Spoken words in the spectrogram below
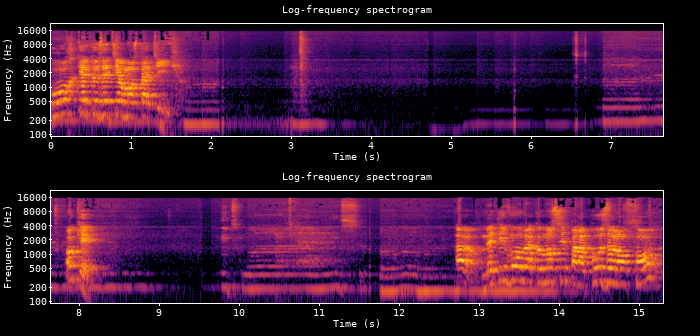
Pour quelques étirements statiques. Ok. Alors, mettez-vous, on va commencer par la pose de l'enfant.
